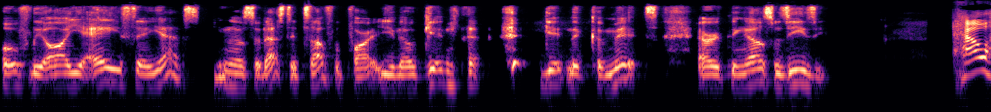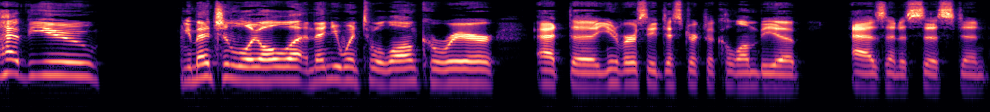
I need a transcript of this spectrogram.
hopefully all your A's say yes, you know, so that's the tougher part, you know, getting the, getting the commits. Everything else was easy. How have you, you mentioned Loyola and then you went to a long career at the University District of Columbia as an assistant.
